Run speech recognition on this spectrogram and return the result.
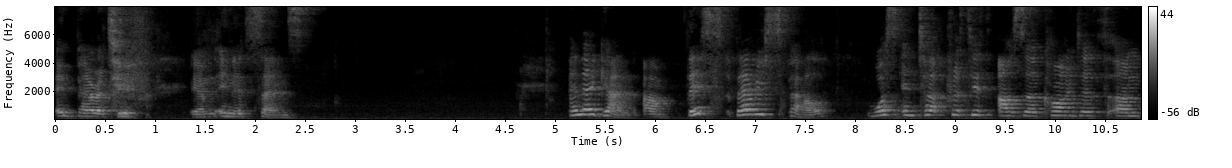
imperative um, in its sense. And again, um, this very spell was interpreted as a kind of um,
